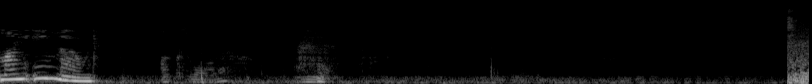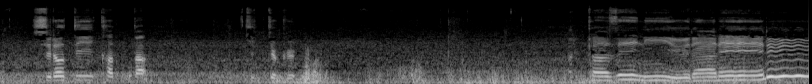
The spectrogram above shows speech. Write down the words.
Line in mode. アックスモアね白 T 買った。結局。風に揺られる。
